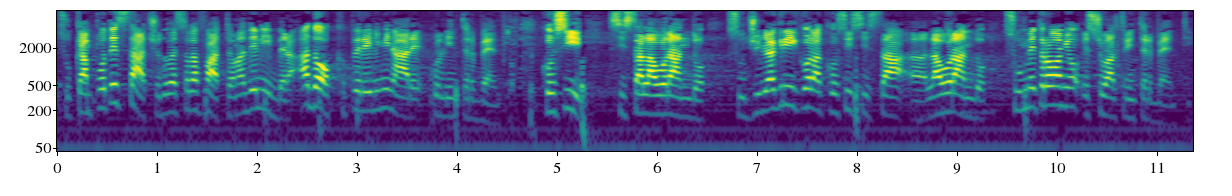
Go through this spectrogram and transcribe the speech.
su Campo Testaccio dove è stata fatta una delibera ad hoc per eliminare quell'intervento. Così si sta lavorando su Giulia Agricola, così si sta eh, lavorando su Metronio e su altri interventi.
